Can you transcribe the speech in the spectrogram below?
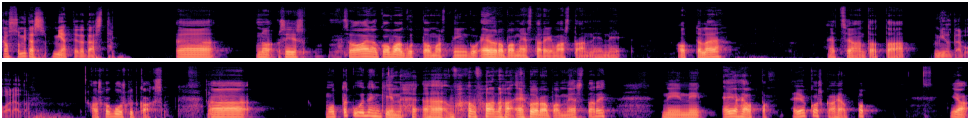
Kassu, mitäs mietteitä tästä? Öö, no siis se on aina kova, kun tuommoista niin Euroopan mestari vastaan niin, niin ottelee. Et se on tota, Miltä vuodelta? olisiko 62. Okay. Öö, mutta kuitenkin ää, vanha Euroopan mestari, niin, niin ei ole helppo. Ei ole koskaan helppo. Ja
